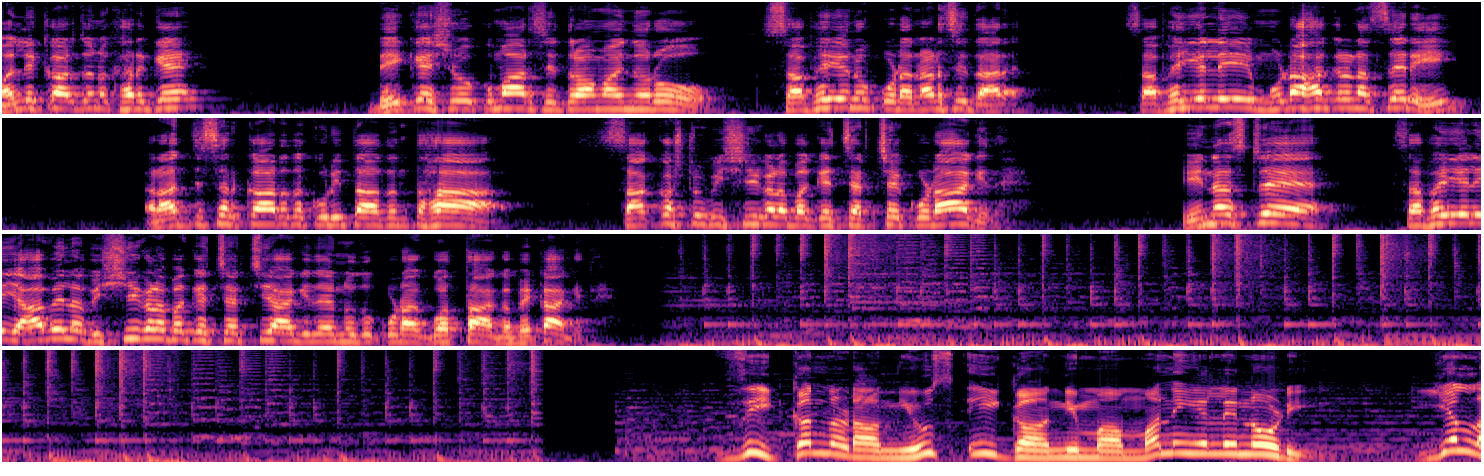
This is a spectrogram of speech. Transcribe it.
ಮಲ್ಲಿಕಾರ್ಜುನ ಖರ್ಗೆ, ಡಿ ಕೆ ಶಿವಕುಮಾರ್, ಸಿದ್ದರಾಮಯ್ಯನವರು ಸಭೆಯನ್ನು ಕೂಡ ನಡೆಸಿದ್ದಾರೆ. ಸಭೆಯಲ್ಲಿ ಮೂಢ ಹಗರಣ ಸೇರಿ ರಾಜ್ಯ ಸರ್ಕಾರದ ಕುರಿತಾದಂತಹ ಸಾಕಷ್ಟು ವಿಷಯಗಳ ಬಗ್ಗೆ ಚರ್ಚೆ ಕೂಡ ಆಗಿದೆ. ಇನ್ನಷ್ಟೇ ಸಭೆಯಲ್ಲಿ ಯಾವೆಲ್ಲ ವಿಷಯಗಳ ಬಗ್ಗೆ ಚರ್ಚೆ ಆಗಿದೆ ಅನ್ನೋದು ಕೂಡ ಗೊತ್ತಾಗಬೇಕಾಗಿದೆ. ಜಿ ಕನ್ನಡ ನ್ಯೂಸ್ ಈಗ ನಿಮ್ಮ ಮನೆಯಲ್ಲೇ ನೋಡಿ. ಎಲ್ಲ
